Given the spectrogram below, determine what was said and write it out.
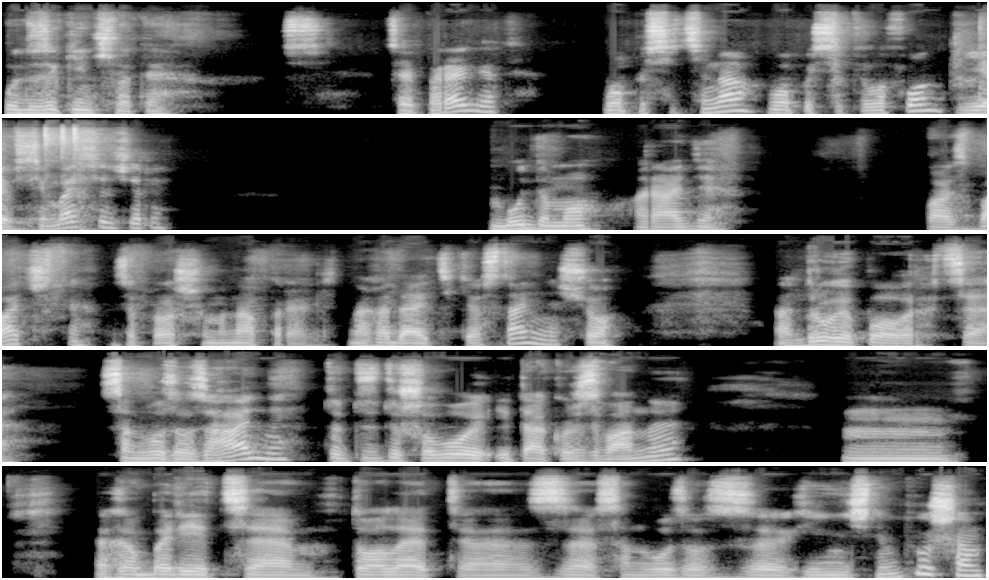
Буду закінчувати цей перегляд. В описі ціна, в описі телефон, є всі меседжери. Будемо раді вас бачити. Запрошуємо на перегляд. Нагадаю тільки останнє, що другий поверх це санвузол загальний, тут з душовою і також з ванною. Габарит це туалет е, з санвузол з гігієнічним душем.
